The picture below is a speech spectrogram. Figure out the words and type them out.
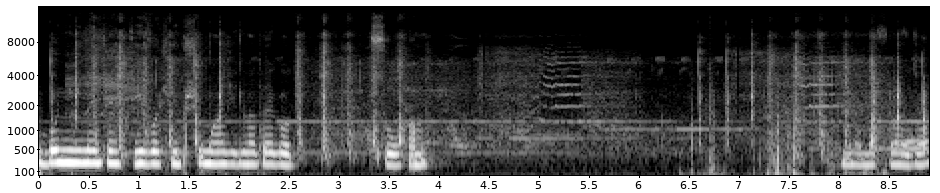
Bo nie najczęściej właśnie przy łazie, dlatego słucham. Nie ma Fredzia.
